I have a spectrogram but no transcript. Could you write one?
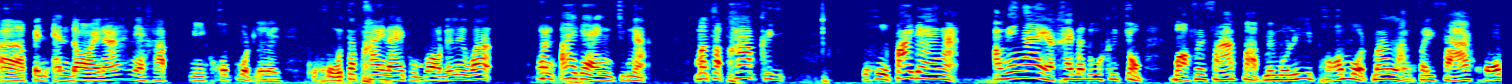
อ่อเป็น Android นะเนี่ยครับ มีครบหมดเลย โอ้โห แต่ภายในผมบอกได้เลยว่า มันป้ายแดงจริงอะ่ะ มันสภาพคือ โอ้โห ป้ายแดงอะ่ะ เอาง่ายๆอะ ใครมาดูคือจบ บอกไฟฟ้าปรับเมมโมรี่พร้อมหมดมาหลังไฟฟ้าครบ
